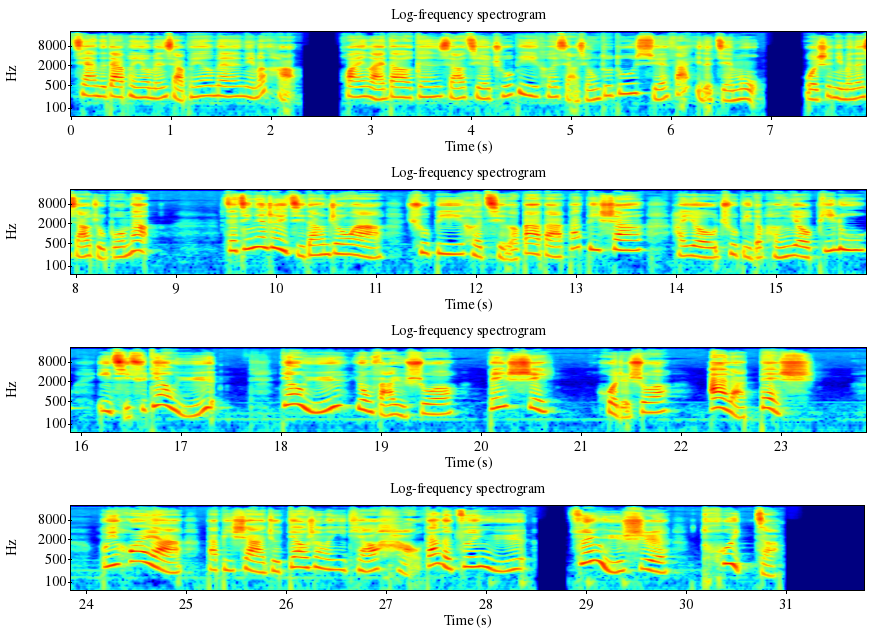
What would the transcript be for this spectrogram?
亲爱的大朋友们、小朋友们，你们好，欢迎来到跟小企鹅楚比和小熊嘟嘟学法语的节目。我是你们的小主播妙。在今天这一集当中啊，楚比和企鹅爸爸巴比莎，还有楚比的朋友皮鲁一起去钓鱼。钓鱼用法语说 “pêcher”，或者说 “à la pêche”。不一会儿呀，巴比莎就钓上了一条好大的鳟鱼。鳟鱼是 “truite”，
